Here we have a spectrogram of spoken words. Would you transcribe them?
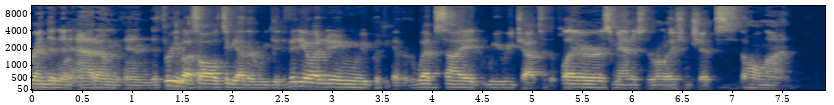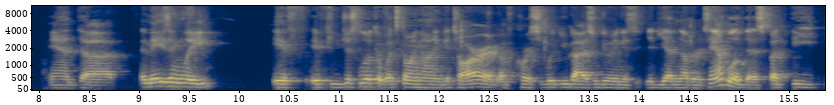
Brendan and Adam, and the three of us all together, we do the video editing, we put together the website, we reach out to the players, manage the relationships, the whole nine. And uh, amazingly, if if you just look at what's going on in guitar, and of course, what you guys are doing is yet another example of this. But the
